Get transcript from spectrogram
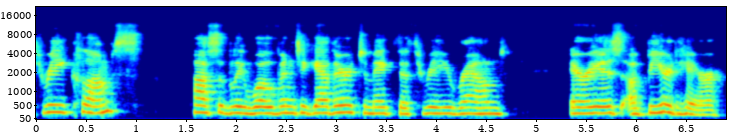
three clumps possibly woven together to make the three round areas of beard hair.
